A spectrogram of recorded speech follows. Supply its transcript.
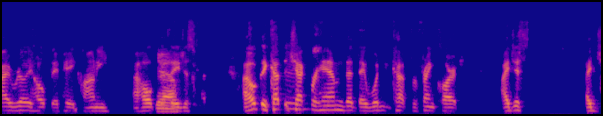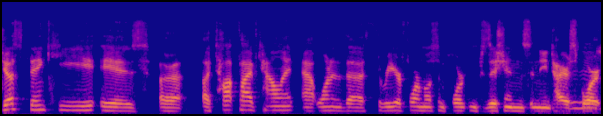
I really hope they pay Clowney. I hope Yeah. that they just, I hope they cut the Mm. check for him that they wouldn't cut for Frank Clark. I just, I just think he is a, a top five talent at one of the three or four most important positions in the entire Mhm. sport.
